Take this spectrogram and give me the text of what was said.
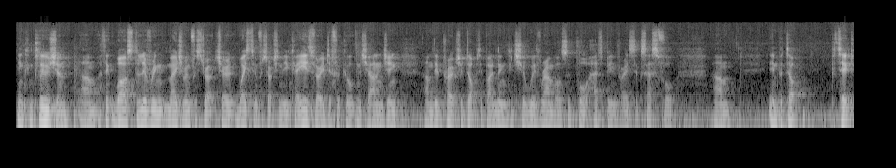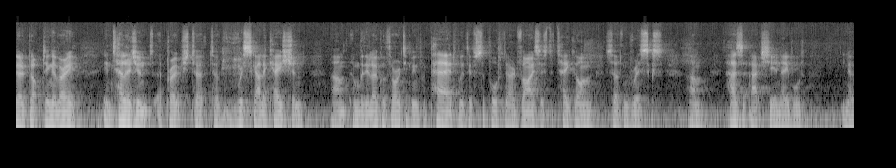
in conclusion, um, I think whilst delivering major infrastructure, waste infrastructure in the UK is very difficult and challenging, um, the approach adopted by Lincolnshire with Ramboll support has been very successful. Um, in particular, adopting a very intelligent approach to, to risk allocation um, and with the local authority being prepared with the support of their advisors to take on certain risks um, has actually enabled you know,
